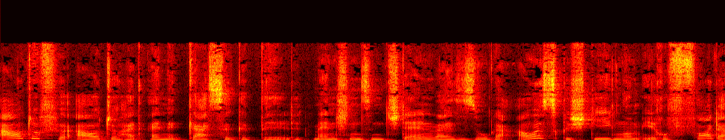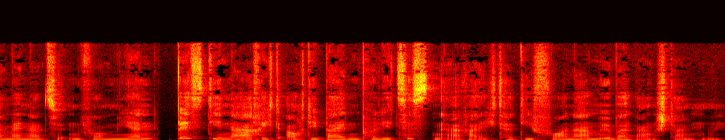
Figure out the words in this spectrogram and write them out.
Auto für Auto hat eine Gasse gebildet. Menschen sind stellenweise sogar ausgestiegen, um ihre Vordermänner zu informieren, bis die Nachricht auch die beiden Polizisten erreicht hat, die vorne am Übergang standen.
